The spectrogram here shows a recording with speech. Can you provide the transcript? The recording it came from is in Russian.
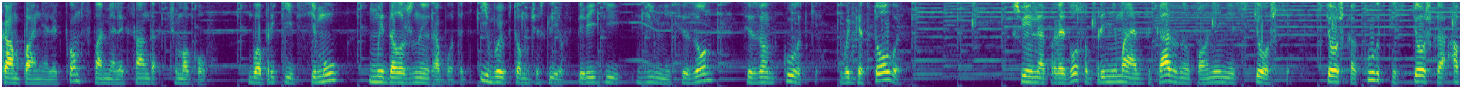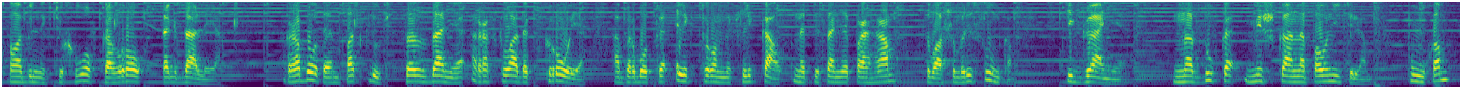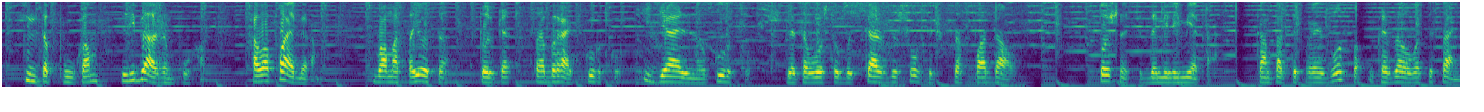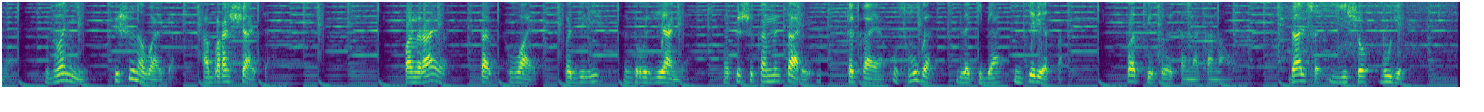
Компания Электром, с вами Александр Чумаков. Вопреки всему, мы должны работать, и вы в том числе. Впереди зимний сезон, сезон куртки. Вы готовы? Швейное производство принимает заказы на выполнение стежки. Стежка куртки, стежка автомобильных чехлов, ковров и так далее. Работаем под ключ, создание раскладок кроя, обработка электронных лекал, написание программ с вашим рисунком, стегание, надувка мешка наполнителем, пухом, синтопухом, лебяжим пухом, холофайбером. Вам остается только собрать куртку, идеальную куртку, для того, чтобы каждый шовчик совпадал с точностью до миллиметра. Контакты производства указал в описании. Звони, пиши на Viber, обращайся. Понравилось? Ставь лайк, поделись с друзьями, напиши комментарий, какая услуга для тебя интересна. Подписывайся на канал. Дальше еще будет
